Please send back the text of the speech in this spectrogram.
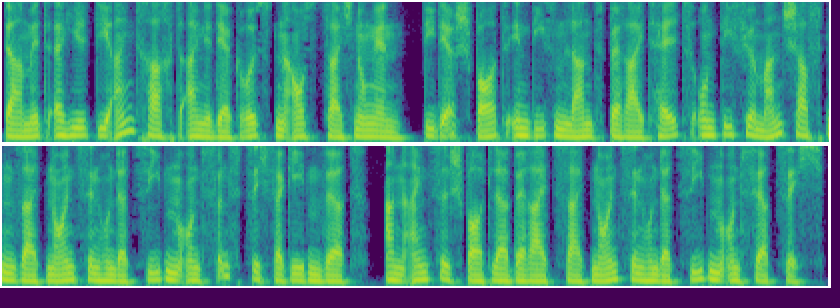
Damit erhielt die Eintracht eine der größten Auszeichnungen, die der Sport in diesem Land bereithält und die für Mannschaften seit 1957 vergeben wird, an Einzelsportler bereits seit 1947.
